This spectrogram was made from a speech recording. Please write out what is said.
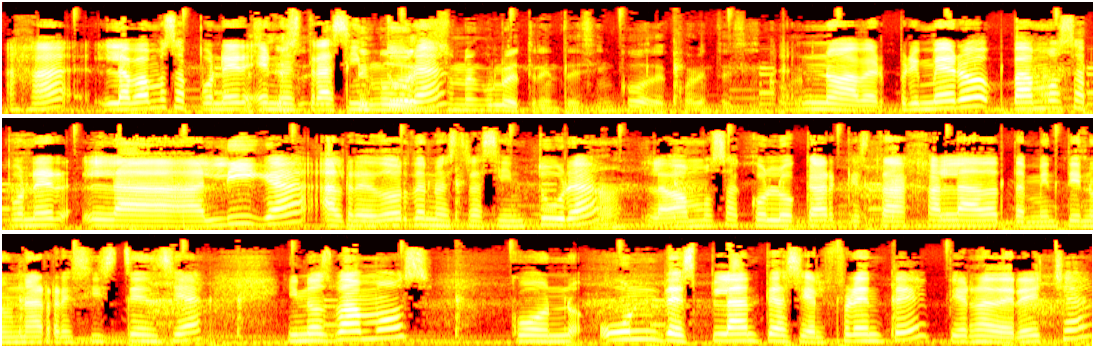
ajá, la vamos a poner en Es- nuestra tengo- cintura. ¿Es un ángulo de 35 o de 45? No, a ver, primero vamos a poner la liga alrededor de nuestra cintura, la vamos a colocar que está jalada, también tiene una resistencia y nos vamos con un desplante hacia el frente, pierna derecha,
